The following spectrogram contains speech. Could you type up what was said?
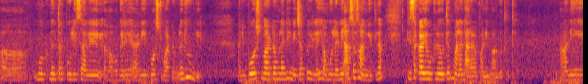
मग नंतर पोलीस आले वगैरे आणि पोस्टमॉर्टमला घेऊन गेले. आणि पोस्टमॉर्टमला नेण्याच्या पहिलं ह्या मुलाने असं सांगितलं की सकाळी उठले होते मला नारळ पाणी मागत होते. आणि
